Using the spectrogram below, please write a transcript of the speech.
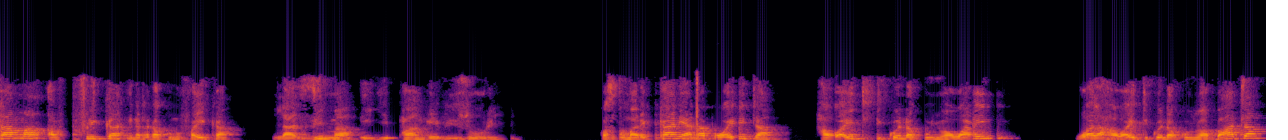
kama Afrika inataka kunufaika lazima ijipange vizuri, kwa sababu Marekani anapowaita hawaiti kwenda kunywa wine wala hawaiti kwenda kunywa bata,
